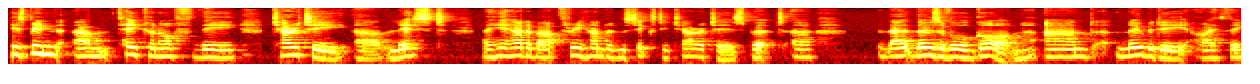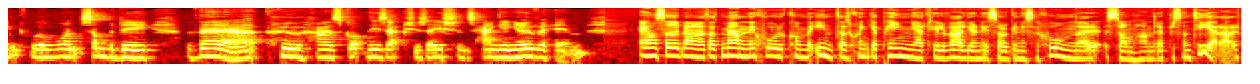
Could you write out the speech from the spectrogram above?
He's been um, taken off the charity uh, list. Uh, he had about 360 charities, but uh, th- those have all gone. And nobody, I think, will want somebody there who has got these accusations hanging over him. Eh, hon säger bland annat att människor kommer inte att skänka pengar till välgörenhetsorganisationer som han representerar.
